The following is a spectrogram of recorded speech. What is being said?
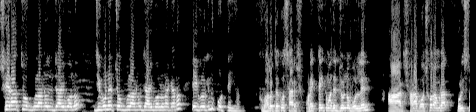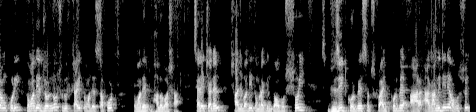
সেরা চোখ বুলানো যাই বলো, জীবনের চোখ বুলানো যাই বলো না কেন, এইগুলো কিন্তু করতেই হবে। খুব ভালো থেকো, স্যার অনেকটাই তোমাদের জন্য বললেন। আর সারা বছর আমরা পরিশ্রম করি তোমাদের জন্য, শুধু চাই তোমাদের সাপোর্ট তোমাদের ভালোবাসা। স্যারের চ্যানেল সাজবাতি তোমরা কিন্তু অবশ্যই ভিজিট করবে সাবস্ক্রাইব করবে, আর আগামী দিনে অবশ্যই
